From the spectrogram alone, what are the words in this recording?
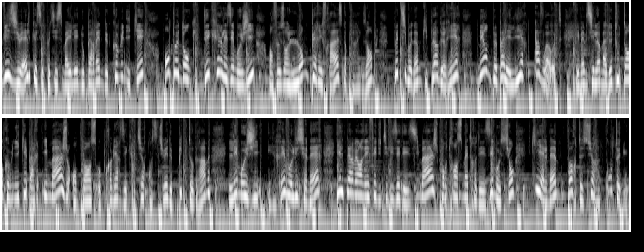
visuelle que ces petits smileys nous permettent de communiquer. On peut donc décrire les emojis en faisant une longue périphrase, comme par exemple petit bonhomme qui pleure de rire, mais on ne peut pas les lire à voix haute. Et même si l'homme a de tout temps communiqué par image, on pense aux premières écritures constituées de pictogrammes, l'emoji est révolutionnaire. Il permet en effet d'utiliser des images pour transmettre des émotions qui elles-mêmes portent sur un contenu.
